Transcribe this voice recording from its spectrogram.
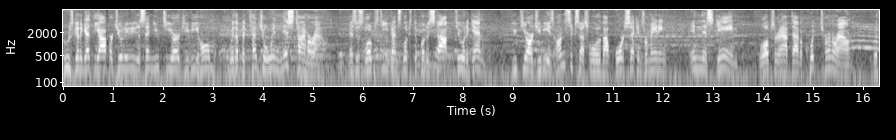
who's going to get the opportunity to send UTRGV home with a potential win this time around. As this Lopes defense looks to put a stop to it again, UTRGV is unsuccessful with about four seconds remaining in this game. The Lopes are going to have to have a quick turnaround with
